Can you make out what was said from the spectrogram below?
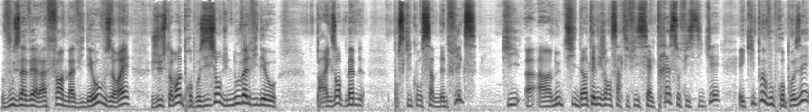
Vous avez à la fin de ma vidéo, vous aurez justement une proposition d'une nouvelle vidéo. Par exemple, même pour ce qui concerne Netflix, qui a un outil d'intelligence artificielle très sophistiqué et qui peut vous proposer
